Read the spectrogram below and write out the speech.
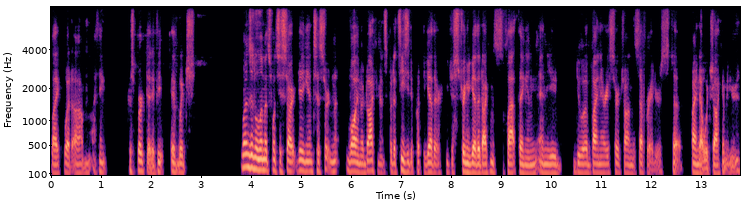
like what um I think Chris Burke did if you if, which runs into limits once you start getting into certain volume of documents, but it's easy to put together. You just string together documents, it's a flat thing, and and you do a binary search on the separators to find out which document you're in.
